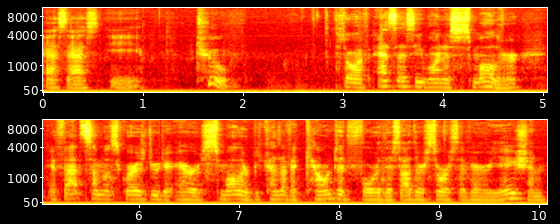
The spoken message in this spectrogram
SSE2. So if SSE1 is smaller, if that sum of squares due to error is smaller because I've accounted for this other source of variation,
